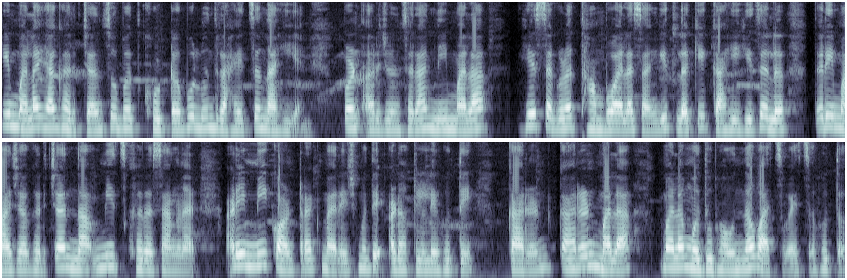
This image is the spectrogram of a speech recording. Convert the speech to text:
की मला या घरच्यांसोबत खोटं बोलून राहायचं नाही आहे पण अर्जुन सरांनी मला हे सगळं थांबवायला सांगितलं की काहीही झालं तरी माझ्या घरच्यांना मीच खरं सांगणार. आणि मी कॉन्ट्रॅक्ट मॅरेजमध्ये अडकलेले होते. कारण कारण मला मला मधुभाऊंना वाचवायचं होतं.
